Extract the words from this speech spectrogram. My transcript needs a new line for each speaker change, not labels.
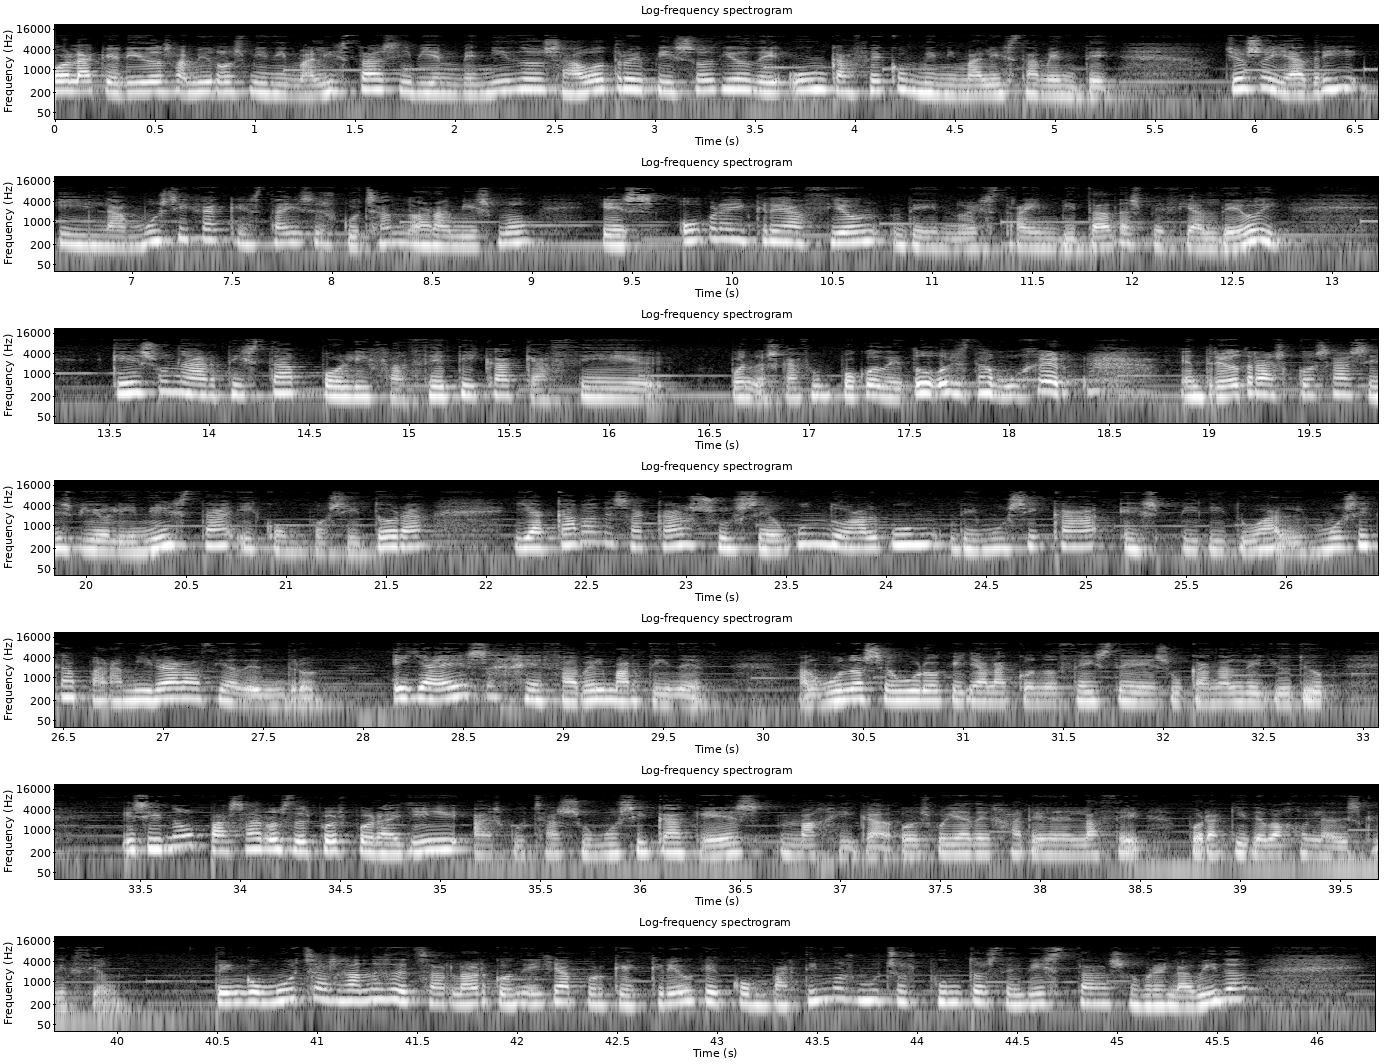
Hola queridos amigos minimalistas y bienvenidos a otro episodio de Un café con minimalistamente. Yo soy Adri y la música que estáis escuchando ahora mismo es obra y creación de nuestra invitada especial de hoy, que es una artista polifacética que hace bueno, es que hace un poco de todo esta mujer. Entre otras cosas, es violinista y compositora y acaba de sacar su segundo álbum de música espiritual, música para mirar hacia adentro. Ella es Jezabel Martínez. Algunos seguro que ya la conocéis de su canal de YouTube. Y si no, pasaros después por allí a escuchar su música que es mágica. Os voy a dejar el enlace por aquí debajo en la descripción. Tengo muchas ganas de charlar con ella porque creo que compartimos muchos puntos de vista sobre la vida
